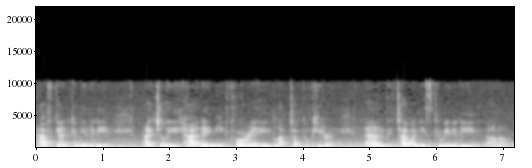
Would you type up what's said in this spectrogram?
Afghan community actually had a need for a laptop computer, and the Taiwanese community um,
